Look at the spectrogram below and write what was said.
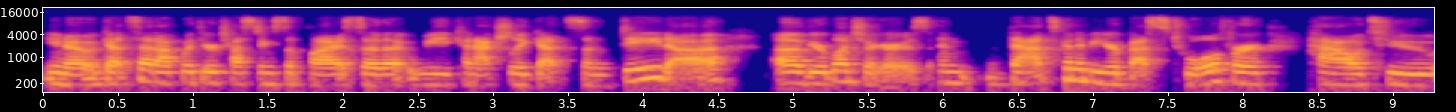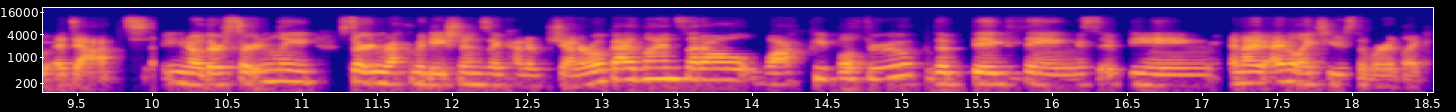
You know, get set up with your testing supplies so that we can actually get some data of your blood sugars. And that's going to be your best tool for how to adapt. You know, there's certainly certain recommendations and kind of general guidelines that I'll walk people through. The big things being, and I, I don't like to use the word like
